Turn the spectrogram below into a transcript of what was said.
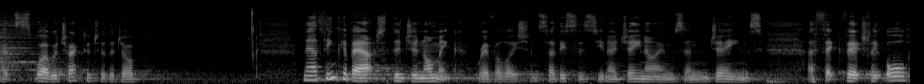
that's why we're attracted to the job. Now think about the genomic revolution. So this is, you know, genomes and genes affect virtually all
